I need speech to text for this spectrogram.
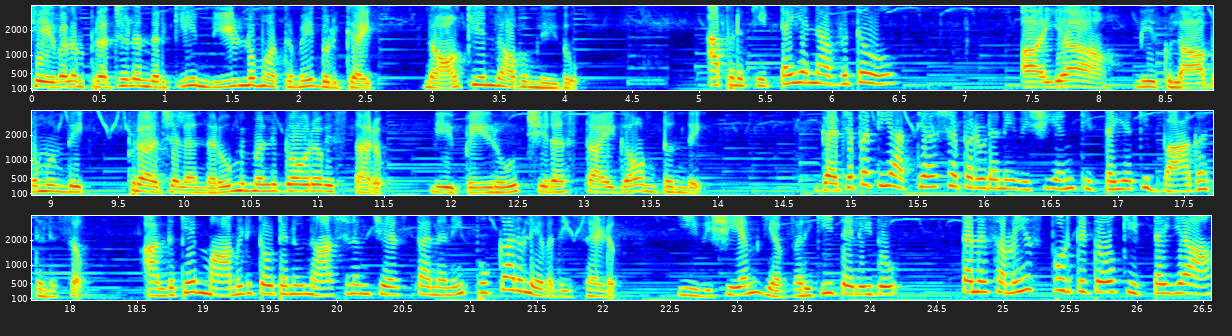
కేవలం ప్రజలందరికీ నీళ్ళు మాత్రమే దొరికాయి. నాకేం లాభం లేదు. అప్పుడు కిట్టయ్య నవ్వుతూ అయ్యా మీకు లాభం ఉంది. ప్రజలందరూ మిమ్మల్ని గౌరవిస్తారు. మీ పేరు చిరస్థాయిగా ఉంటుంది. గజపతి అత్యాశపరుడనే విషయం కిట్టయ్యకి బాగా తెలుసు. అందుకే మామిడి తోటను నాశనం చేస్తానని పుకారు లేవదీశాడు. ఈ విషయం ఎవ్వరికీ తెలీదు. తన సమయస్ఫూర్తితో కిట్టయ్య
